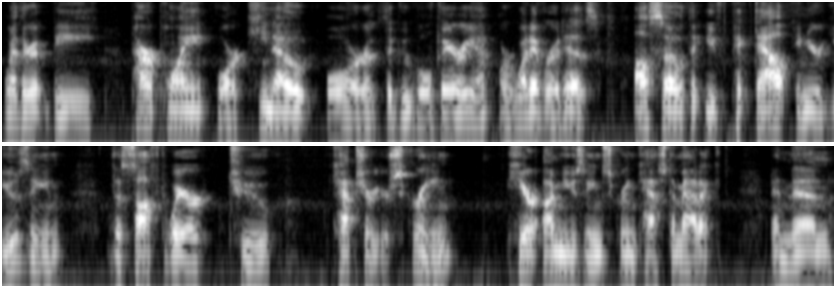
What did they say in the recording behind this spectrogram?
whether it be PowerPoint or Keynote or the Google variant or whatever it is. Also that you've picked out and you're using the software to capture your screen. Here I'm using Screencast-O-Matic and then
